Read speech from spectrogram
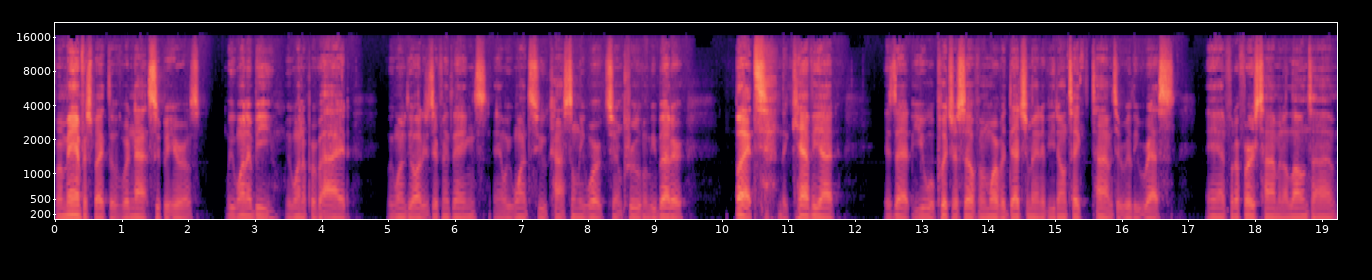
from a man perspective, we're not superheroes. We want to be, we want to provide, we want to do all these different things, and we want to constantly work to improve and be better. But the caveat is that you will put yourself in more of a detriment if you don't take the time to really rest and for the first time in a long time,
